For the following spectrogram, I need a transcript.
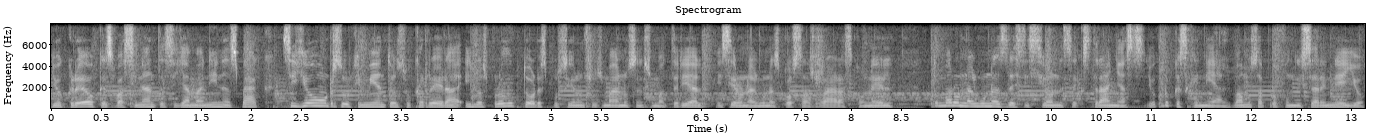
Yo creo que es fascinante, se llama Nina's Back. Siguió un resurgimiento en su carrera y los productores pusieron sus manos en su material, hicieron algunas cosas raras con él, tomaron algunas decisiones extrañas. Yo creo que es genial, vamos a profundizar en ello.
